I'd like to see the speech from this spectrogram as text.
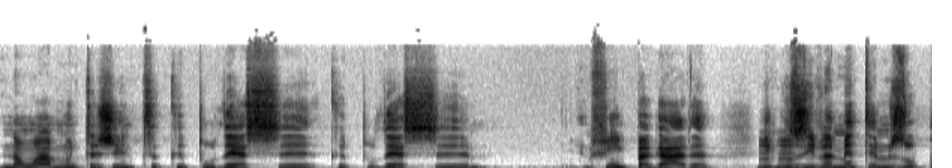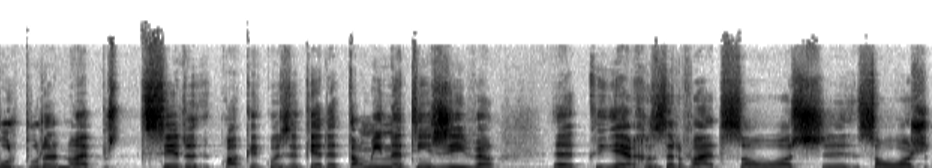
não há muita gente que pudesse, que pudesse enfim, pagar. Uhum. Inclusivamente temos o púrpura, não é? Por ser qualquer coisa que era tão inatingível uh, que é reservado só aos, só aos,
